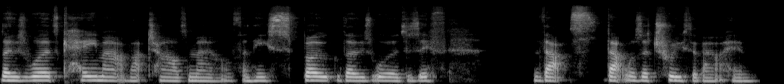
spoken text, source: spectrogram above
those words came out of that child's mouth and he spoke those words as if that's that was a truth about him.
